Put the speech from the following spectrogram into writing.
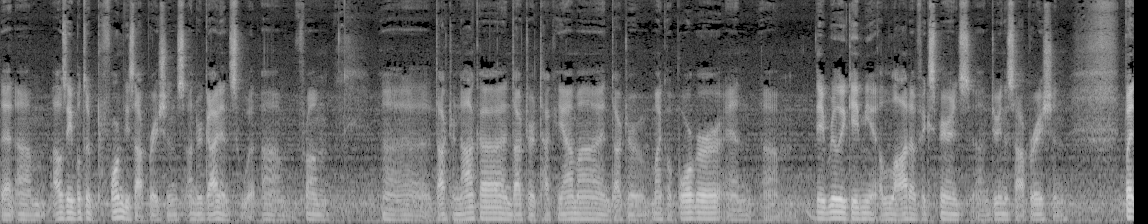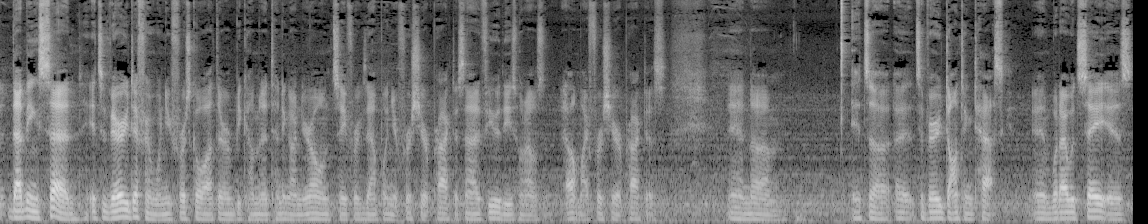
that um, I was able to perform these operations under guidance um, from uh, Dr. Naka and Dr. Takayama and Dr. Michael Borger, and they really gave me a lot of experience uh, doing this operation. But that being said, it's very different when you first go out there and become an attending on your own. Say, for example, in your first year of practice. And I had a few of these when I was out my first year of practice, and um, it's a it's a very daunting task. And what I would say is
